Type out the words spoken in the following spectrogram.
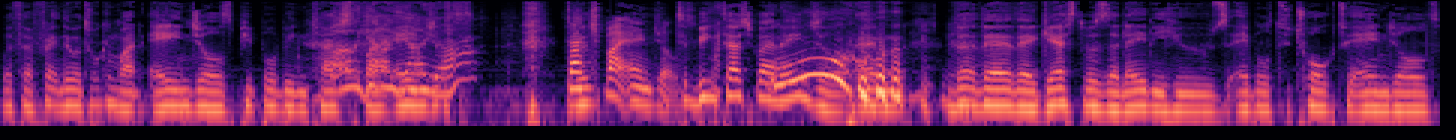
with her friend? They were talking about angels, people being touched Oh, by yeah, yeah, angels. yeah. Touched by angels. To being touched by an angel. And the, their, their guest was a lady who's able to talk to angels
